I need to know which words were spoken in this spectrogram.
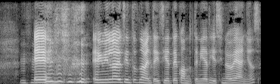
en 1997, cuando tenía 19 años,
